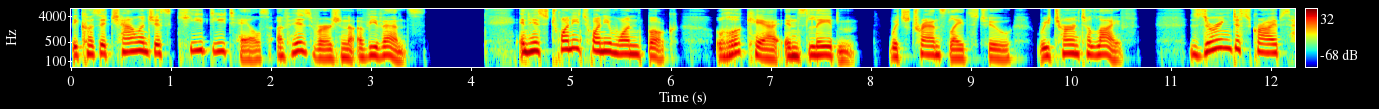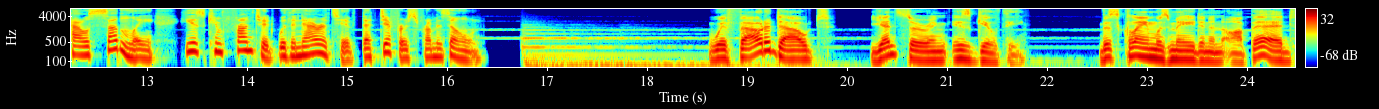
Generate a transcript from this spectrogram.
because it challenges key details of his version of events. In his 2021 book, Rückkehr ins Leben, which translates to Return to Life, Söring describes how suddenly he is confronted with a narrative that differs from his own. Without a doubt, Jens Söring is guilty. This claim was made in an op ed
